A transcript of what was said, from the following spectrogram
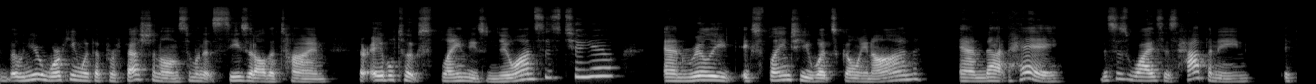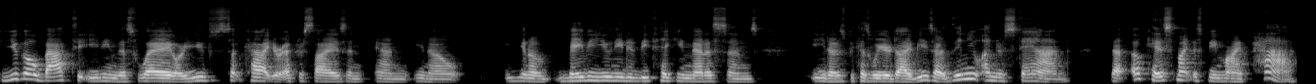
but when you're working with a professional and someone that sees it all the time they're able to explain these nuances to you and really explain to you what's going on and that hey this is why this is happening. If you go back to eating this way or you cut out your exercise and and you know you know maybe you need to be taking medicines you know it's because where your diabetes are then you understand that okay this might just be my path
